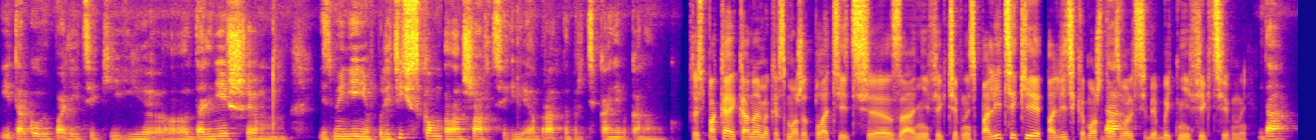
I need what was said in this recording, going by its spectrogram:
и торговой политике, и э, дальнейшим изменениям в политическом ландшафте и обратное протекание в экономику. То есть пока экономика сможет платить э, за неэффективность политики, политика может да. позволить себе быть неэффективной. Да.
